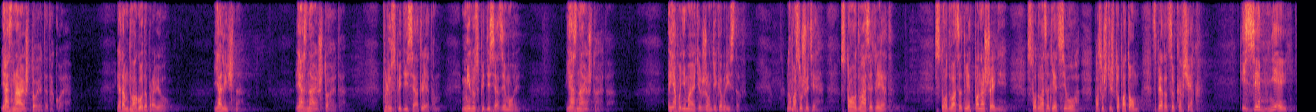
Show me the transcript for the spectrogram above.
Я знаю, что это такое. Я там два года провел. Я лично. Я знаю, что это. Плюс 50 летом, минус 50 зимой. Я знаю, что это. И я понимаю этих жен декабристов. Но послушайте, 120 лет, 120 лет поношений, 120 лет всего. Послушайте, что потом? Спрятаться в ковчег. И 7 дней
